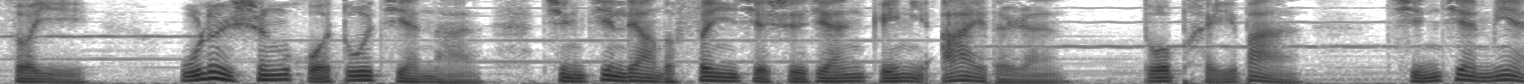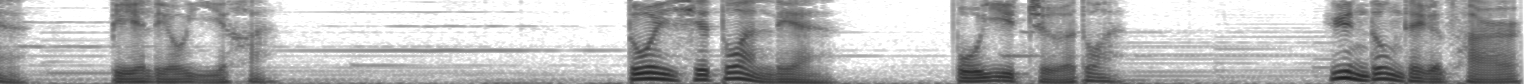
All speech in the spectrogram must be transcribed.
所以，无论生活多艰难，请尽量的分一些时间给你爱的人，多陪伴，勤见面。别留遗憾，多一些锻炼，不易折断。运动这个词儿，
